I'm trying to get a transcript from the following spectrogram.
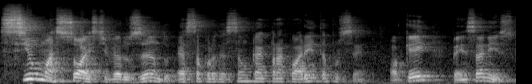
Se uma só estiver usando, essa proteção cai para 40%, ok? Pensa nisso.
